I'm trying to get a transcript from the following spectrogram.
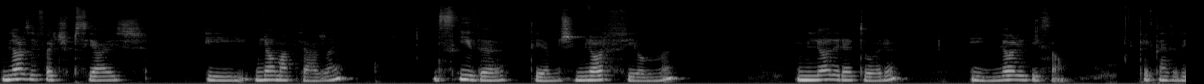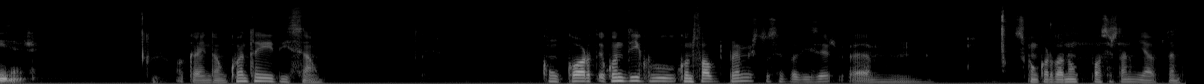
melhores efeitos especiais e melhor maquilhagem. De seguida temos melhor filme, melhor diretora e melhor edição. O que é que tens a dizer? Ok, então, quanto à edição, concordo. Eu quando digo, quando falo de prémios, estou sempre a dizer ahm, se concordo ou não que possa estar nomeado. Portanto,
